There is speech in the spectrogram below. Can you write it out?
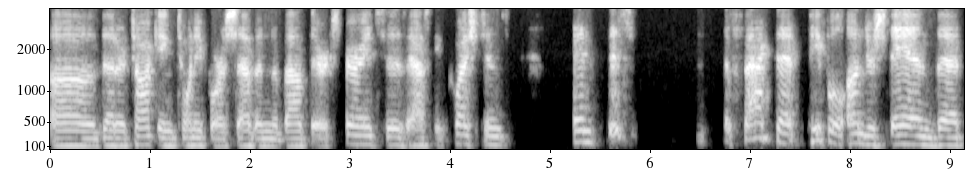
uh, that are talking 24 7 about their experiences, asking questions. And this the fact that people understand that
